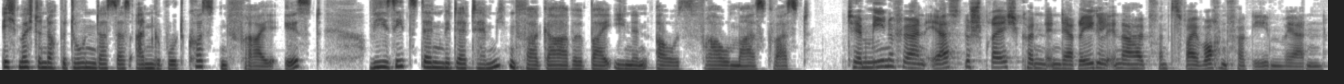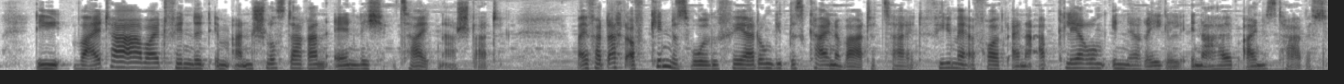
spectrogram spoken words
Ich möchte noch betonen, dass das Angebot kostenfrei ist. Wie sieht's denn mit der Terminvergabe bei Ihnen aus, Frau Masquast? Termine für ein Erstgespräch können in der Regel innerhalb von zwei Wochen vergeben werden. Die Weiterarbeit findet im Anschluss daran ähnlich zeitnah statt. Bei Verdacht auf Kindeswohlgefährdung gibt es keine Wartezeit. Vielmehr erfolgt eine Abklärung in der Regel innerhalb eines Tages.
